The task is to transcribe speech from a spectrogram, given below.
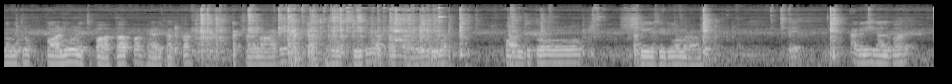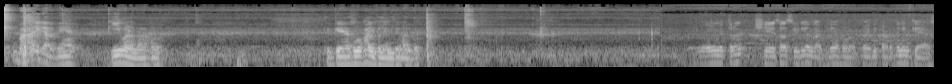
ਲੋ ਮਿੱਤਰੋ, ਪਾਣੀ ਹੁਣ ਚ ਪਾਤਾ, ਆਪਾਂ ਐਡ ਕਰਤਾ। ਢੱਕਣ ਲਾ ਕੇ, ਹੁਣ ਸੀਟੀਆਂ ਆਪਾਂ ਮਾਰਾਂਗੇ ਜਿਹੜੀਆਂ ਪੰਜ ਤੋਂ 6 ਸੀਟੀਆਂ ਮਰਾ ਕੇ। ਤੇ ਅਗਲੀ ਗੱਲਬਾਤ ਬਾਹਰ ਹੀ ਕਰਦੇ ਆ, ਕੀ ਬਣਦਾ ਹੁਣ। ਤੇ ਗੈਸ ਨੂੰ ਹਾਈ ਫਲੇਮ ਤੇ ਕਰ ਦੋ ਲੋ ਮਿੱਤਰੋ 6-7 ਸੀੜੀਆਂ ਲੱਗ ਗਈਆਂ, ਹੁਣ ਆਪਾਂ ਇਹਦੀ ਕੱਢ ਦੇਣੀ ਗੈਸ।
